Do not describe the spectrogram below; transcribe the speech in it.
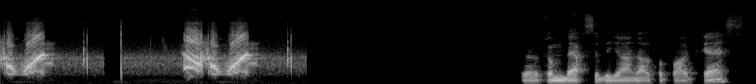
Alpha 1. Alpha 1. Welcome back sa Beyond Alpha Podcast.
